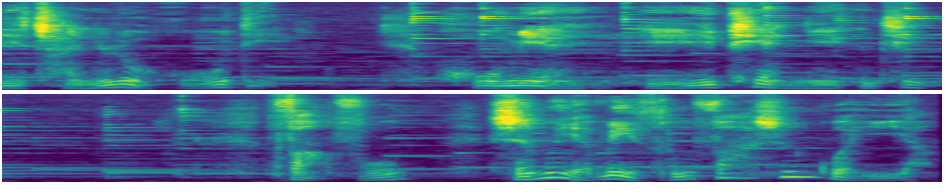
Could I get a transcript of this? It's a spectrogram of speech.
已沉入湖底，湖面一片宁静，仿佛什么也未曾发生过一样。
